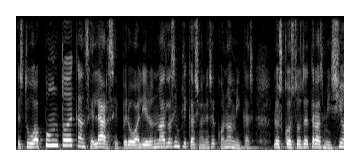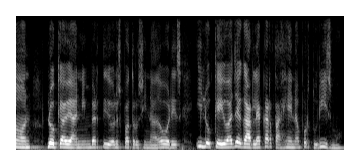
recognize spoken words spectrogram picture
Estuvo a punto de cancelarse, pero valieron más las implicaciones económicas, los costos de transmisión, lo que habían invertido los patrocinadores y lo que iba a llegarle a Cartagena por turismo.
